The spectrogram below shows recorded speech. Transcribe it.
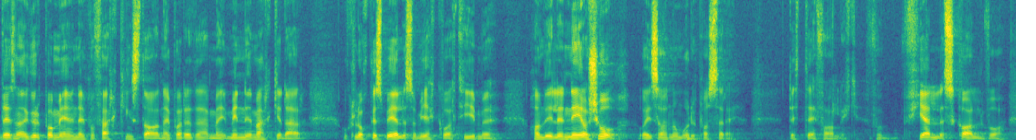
det sånn gruppa med ned på Ferkingstad, ned på det der minnemerket der. Og klokkespillet som gikk hver time. Han ville ned og se, og jeg sa nå må du passe deg. Dette er farlig. For fjellet skalv, og,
